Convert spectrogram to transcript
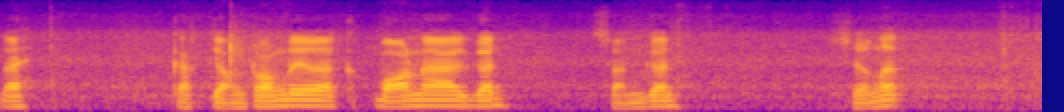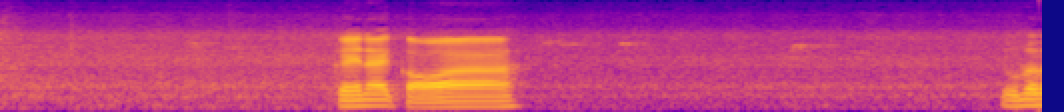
đây, các chọn tròn đây là carbon à, gân, xoắn gân, sướng lắm. Cây này có à, đúng là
